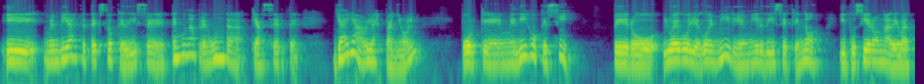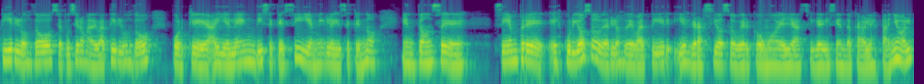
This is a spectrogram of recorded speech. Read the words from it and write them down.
Y me envía este texto que dice, tengo una pregunta que hacerte. ¿Ya ella habla español? Porque me dijo que sí, pero luego llegó Emir y Emir dice que no, y pusieron a debatir los dos, se pusieron a debatir los dos porque Ayelén dice que sí y Emil le dice que no. Entonces, siempre es curioso verlos debatir y es gracioso ver cómo ella sigue diciendo que habla español,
